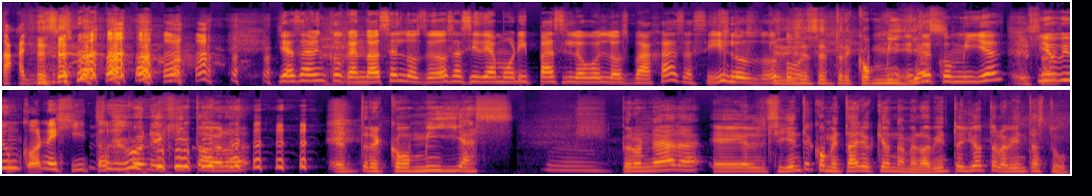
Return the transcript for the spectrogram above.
Ya saben que cuando haces los dedos así de amor y paz y luego los bajas, así los dos. ¿Qué dices entre comillas? Entre comillas. Yo vi un conejito. Un conejito, ¿verdad? entre comillas. Mm. Pero nada, el siguiente comentario, ¿qué onda? ¿Me lo aviento yo o te lo avientas tú?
